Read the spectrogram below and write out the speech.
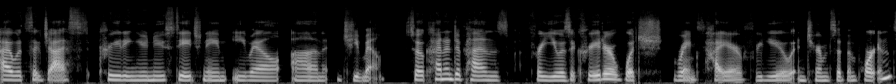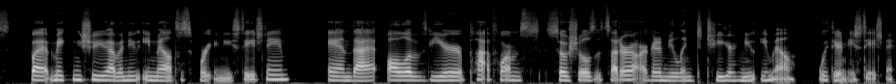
I would suggest creating your new stage name email on Gmail. So it kind of depends for you as a creator which ranks higher for you in terms of importance, but making sure you have a new email to support your new stage name and that all of your platforms, socials, etc., are going to be linked to your new email with your new stage name.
